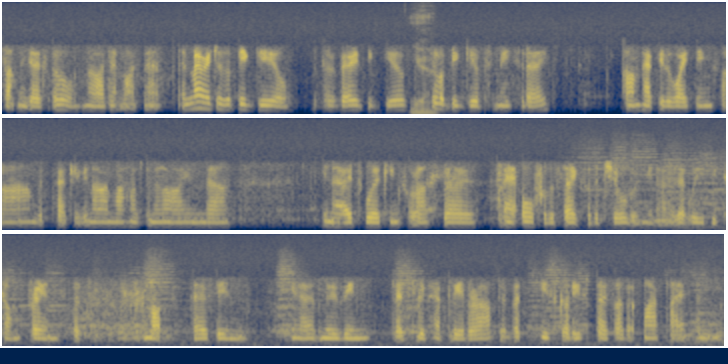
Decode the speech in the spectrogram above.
something goes, oh no, I don't like that. And marriage is a big deal. It's a very big deal. Yeah. Still a big deal to me today. I'm happy the way things are with Patrick and I, and my husband and I, and. Uh, you know, it's working for us. So, all for the sake for the children, you know, that we become friends, but not as in, you know, move in, let's live happily ever after. But he's got his place, I've got my place, and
